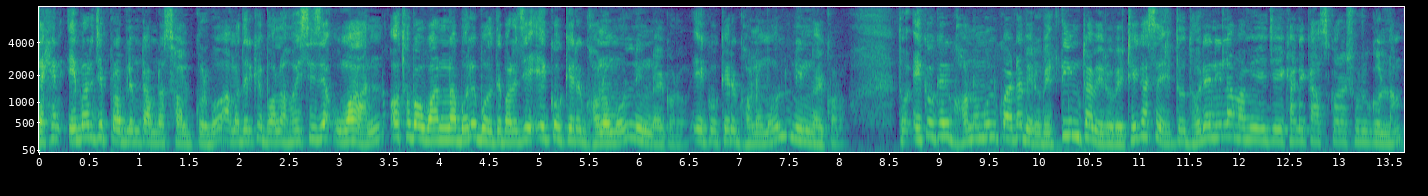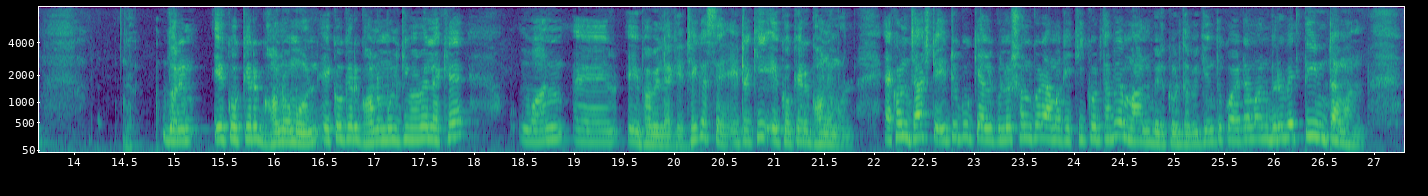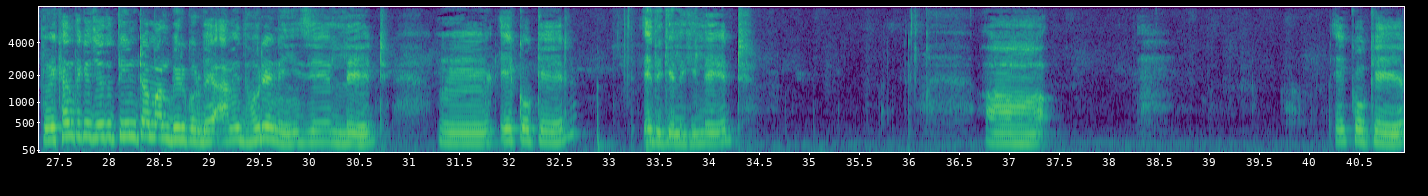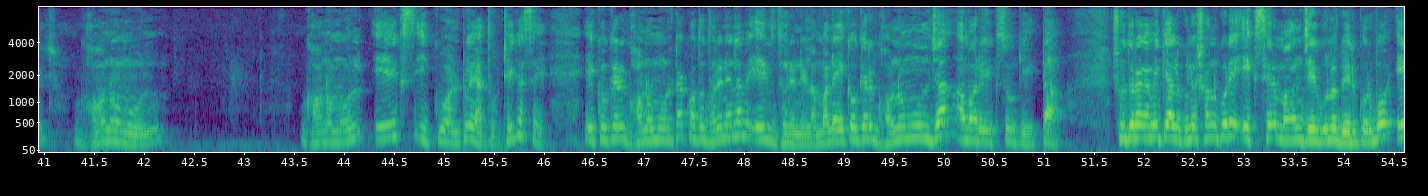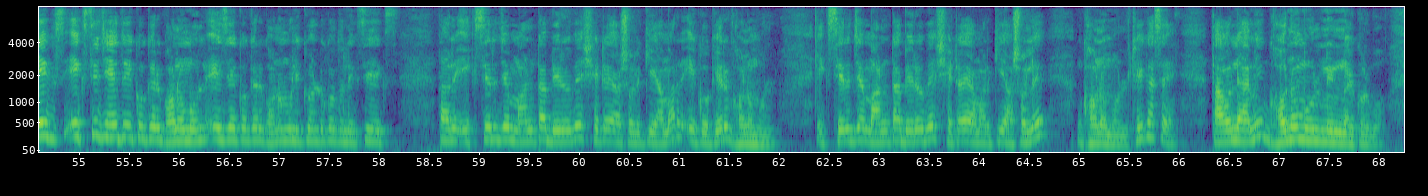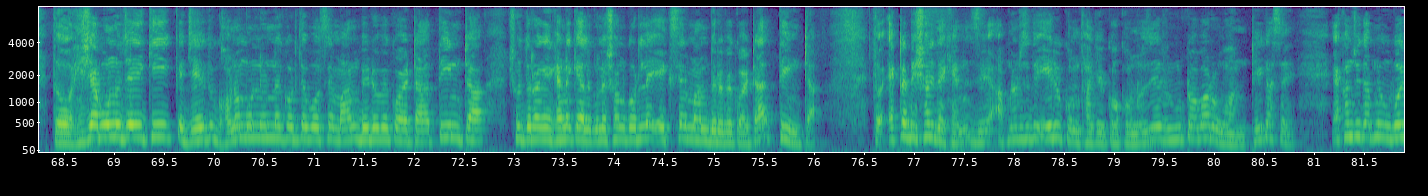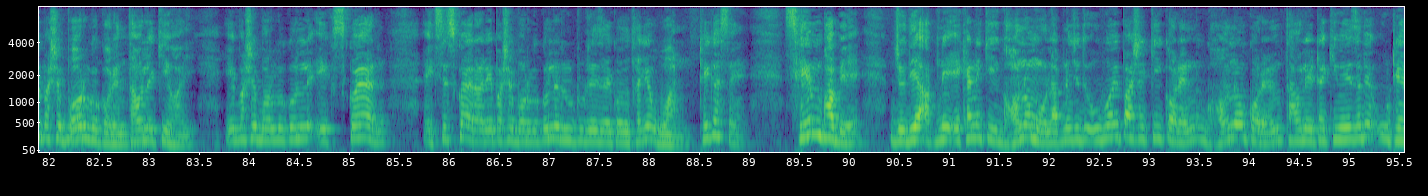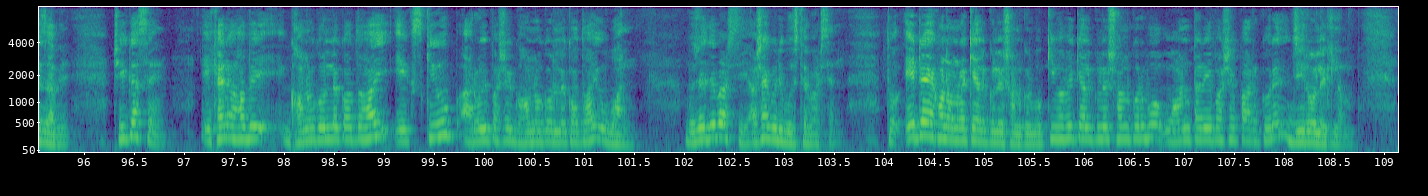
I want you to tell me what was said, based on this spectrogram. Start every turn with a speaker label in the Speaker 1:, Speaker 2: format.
Speaker 1: দেখেন, এবার যে প্রবলেমটা আমরা সলভ করব, আমাদেরকে বলা হয়েছে যে ওয়ান অথবা ওয়ান না বলে বলতে পারে যে এককের ঘনমূল নির্ণয় করো, এককের ঘনমূল নির্ণয় করো। তো এককের ঘনমূল কয়টা বেরোবে? তিনটা বেরোবে, ঠিক আছে? তো ধরে নিলাম আমি এই যে এখানে কাজ করা শুরু করলাম। ধরেন এককের ঘনমূল এককের ঘনমূল কীভাবে লেখে? ওয়ান এইভাবে লেখে, ঠিক আছে? এটা কি এককের ঘনমূল? এখন জাস্ট এইটুকু ক্যালকুলেশন করে আমাকে কি করতে হবে? মান বের করতে হবে, কিন্তু কয়টা মান বেরোবে? তিনটা মান। তো এখান থেকে যেহেতু তিনটা মান বের করবে, আমি ধরে নিই যে লেট এককের এদিকে লিখি লেট এককের ঘনমূল ঘনমূল এক্স ইকুয়াল টু এত, ঠিক আছে? এককের ঘনমূলটা কত ধরে নিলাম? এক্স ধরে নিলাম মানে এককের ঘনমূল যা, আমার এক্সও কি? তা। সুতরাং আমি ক্যালকুলেশন করে এক্সের মান যেগুলো বের করব এক্স এক্সে যেহেতু এককের ঘনমূল, এই যে এককের ঘনমূল ইকুয়াল টু কত লিখছি? এক্স তাহলে এক্সের যে মানটা বেরোবে সেটাই আসলে কি আমার এককের ঘনমূল। এক্সের যে মানটা বেরোবে সেটাই আমার কি আসলে ঘনমূল, ঠিক আছে? তাহলে আমি ঘনমূল নির্ণয় করব। তো হিসাব অনুযায়ী কি যেহেতু ঘনমূল নির্ণয় করতে বলছে, মান বেরোবে কয়টা? তিনটা। সুতরাং এখানে ক্যালকুলেশন করলে এক্সের মান বেরোবে কয়টা? তিনটা। তো একটা বিষয় দেখেন যে আপনার যদি এরকম থাকে কখনো যে রুট ওভার ওয়ান ঠিক আছে? এখন যদি আপনি উভয় পাশে বর্গ করেন, তাহলে কি হয়? এ পাশে বর্গ করলে এক্স স্কোয়ার এক্স স্কোয়ার আর এ পাশে বর্গ করলে রুট উঠে যায় কত থাকে? ওয়ান ঠিক আছে? সেমভাবে যদি আপনি এখানে কি ঘনমূল, আপনি যদি উভয় পাশে কি করেন, ঘন করেন, তাহলে এটা কি হয়ে যাবে? উঠে যাবে, ঠিক আছে? এখানে হবে ঘন করলে কত হয়? এক্স কিউব আর ওই পাশে ঘন করলে কত হয়? ওয়ান বুঝাইতে পারছি? আশা করি বুঝতে পারছেন। তো এটা এখন আমরা ক্যালকুলেশন করব। কীভাবে ক্যালকুলেশন করব? ওয়ানটার এ পাশে পার করে জিরো লিখলাম।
